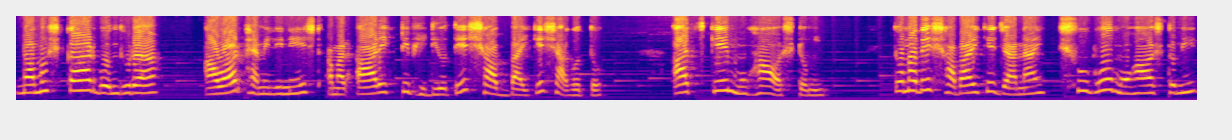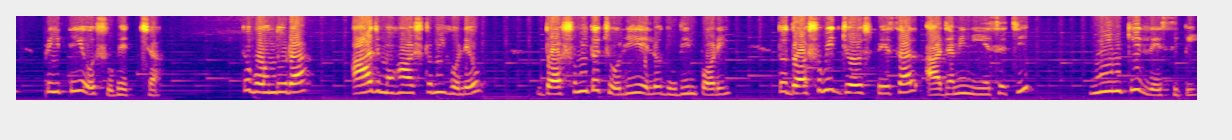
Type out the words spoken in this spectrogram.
নমস্কার বন্ধুরা আওয়ার ফ্যামিলি নেস্ট আমার আর একটি ভিডিওতে সবাইকে স্বাগত। আজকে মহা অষ্টমী। তোমাদের সবাইকে জানাই শুভ মহা অষ্টমী, প্রীতি ও শুভেচ্ছা। তো বন্ধুরা, আজ মহা অষ্টমী হলেও দশমী তো চলিয়ে এলো দুদিন পরেই। তো দশমীর জোর স্পেশাল আজ আমি নিয়ে এসেছি নিমকির রেসিপি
